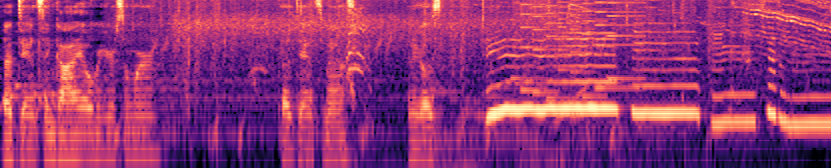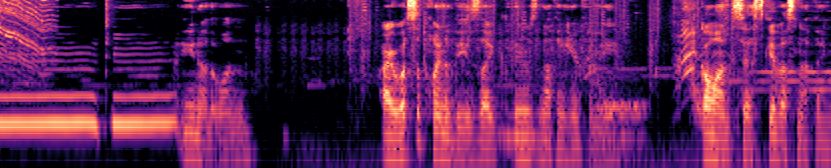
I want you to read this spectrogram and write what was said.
that dancing guy over here somewhere? The dance mask? And it goes, you know the one. Alright, what's the point of these? Like, there's nothing here for me. Go on, sis, give us nothing.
